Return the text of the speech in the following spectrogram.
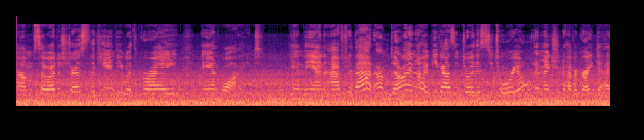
Um, so I distress the candy with gray and white. And then after that, I'm done. I hope you guys enjoy this tutorial and make sure to have a great day.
